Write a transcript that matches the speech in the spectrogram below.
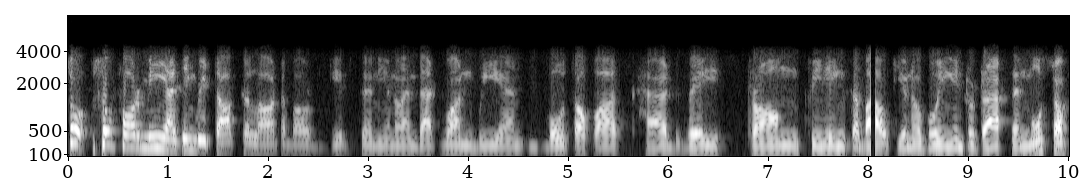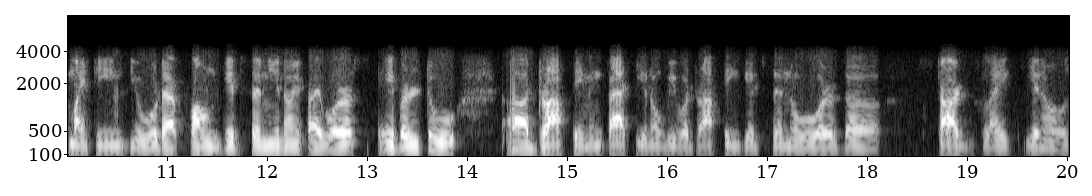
So so for me, I think we talked a lot about Gibson, you know, and that one we and both of us had very strong feelings about, you know, going into drafts. And most of my teams, you would have found Gibson, you know, if I was able to uh, draft him. In fact, you know, we were drafting Gibson over the studs like you know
